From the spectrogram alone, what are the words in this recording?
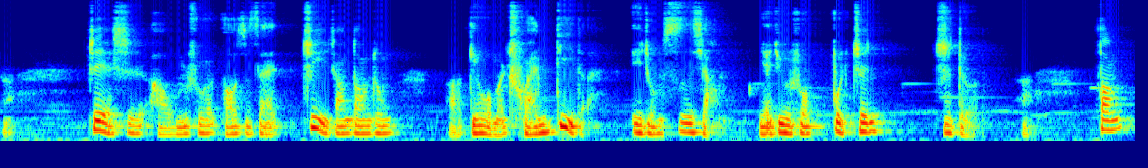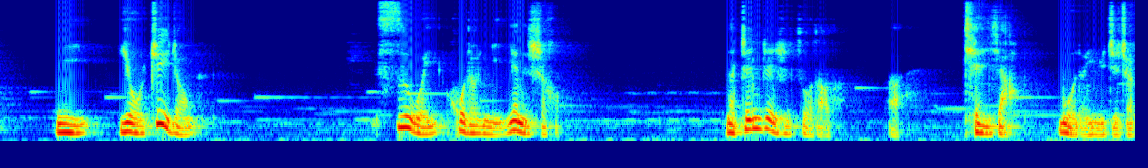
啊，这也是啊，我们说老子在这一章当中啊，给我们传递的一种思想，也就是说不争之德啊。当你有这种思维或者理念的时候，那真正是做到了啊，天下莫能与之争。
